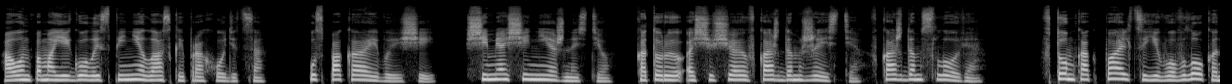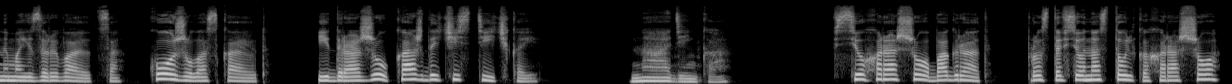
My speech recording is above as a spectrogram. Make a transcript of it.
А он по моей голой спине лаской проходится, успокаивающей, щемящей нежностью, которую ощущаю в каждом жесте, в каждом слове, в том, как пальцы его в локоны мои зарываются, кожу ласкают, и дрожу каждой частичкой. Наденька. Все хорошо, Баграт, просто все настолько хорошо.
